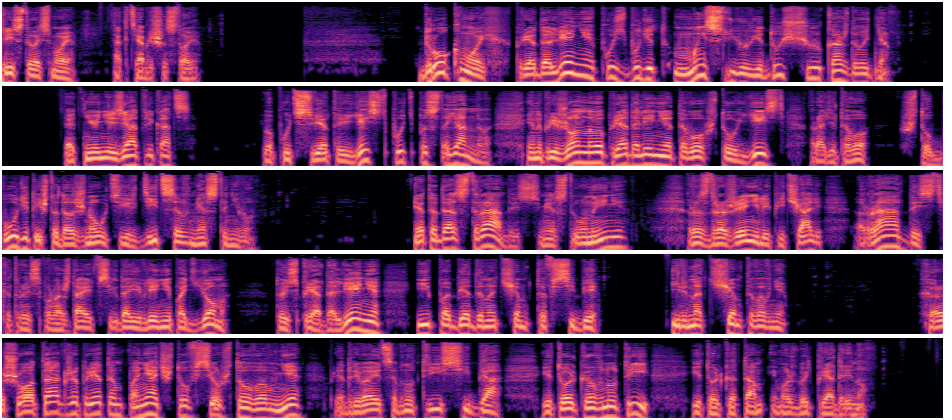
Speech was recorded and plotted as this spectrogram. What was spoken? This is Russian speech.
308. Октябрь 6. Друг мой, преодоление пусть будет мыслью, ведущую каждого дня. От нее нельзя отвлекаться, ибо путь света и есть путь постоянного и напряженного преодоления того, что есть, ради того, что будет и что должно утвердиться вместо него. Это даст радость вместо уныния, раздражения или печали, радость, которая сопровождает всегда явление подъема, то есть преодоление и победа над чем-то в себе или над чем-то вовне. Хорошо также при этом понять, что все, что вовне, преодолевается внутри себя, и только внутри, и только там и может быть преодолено.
